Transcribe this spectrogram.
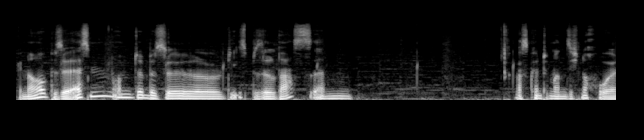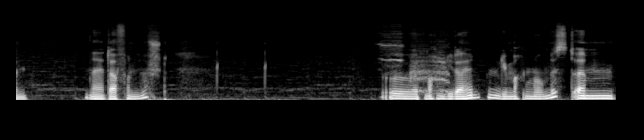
genau, ein bisschen essen und ein bisschen dies, ein bisschen das. Ähm, was könnte man sich noch holen? Naja, davon nichts. Äh, was machen die da hinten? Die machen nur Mist. Ähm,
